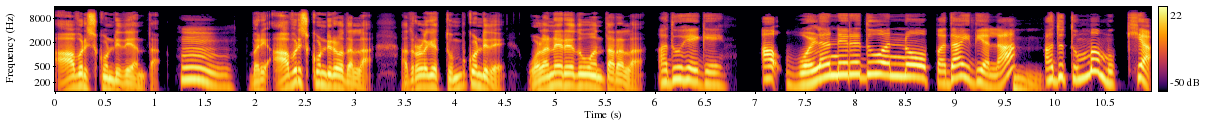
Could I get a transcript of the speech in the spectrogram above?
ಆವರಿಸ್ಕೊಂಡಿದೆ ಅಂತ. ಹ್ಮ್. ಬರೀ ಆವರಿಸ್ಕೊಂಡಿರೋದಲ್ಲ ಅದರೊಳಗೆ ತುಂಬಿಕೊಂಡಿದೆ ಒಳನೆರೆದು ಅಂತಾರಲ್ಲ. ಅದು ಹೇಗೆ? ಆ ಒಳನೆರೆದು ಅನ್ನೋ ಪದ ಇದೆಯಲ್ಲ ಅದು ತುಂಬಾ ಮುಖ್ಯ.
